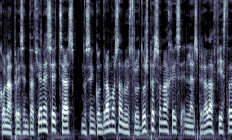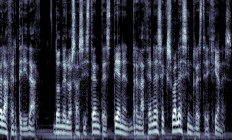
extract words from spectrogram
Con las presentaciones hechas, nos encontramos a nuestros dos personajes en la esperada fiesta de la fertilidad, donde los asistentes tienen relaciones sexuales sin restricciones.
